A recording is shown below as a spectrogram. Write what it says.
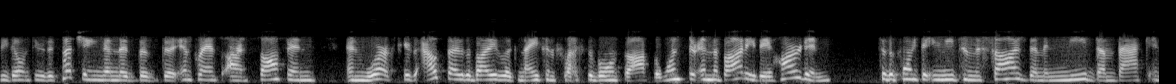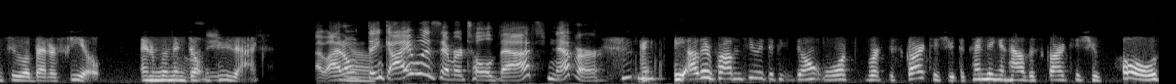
they don't do the touching, then the, the, the implants aren't softened and worked because outside of the body they look nice and flexible and soft, but once they're in the body, they harden to the point that you need to massage them and knead them back into a better feel. And women Oh, don't see. do that. I don't Yeah. think I was ever told that. Never. The other problem too is if you don't work, work the scar tissue, depending on how the scar tissue pulls,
